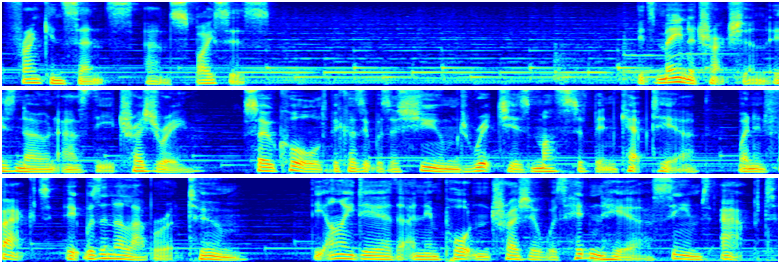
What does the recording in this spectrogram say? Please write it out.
frankincense, and spices. Its main attraction is known as the Treasury, so called because it was assumed riches must have been kept here, when in fact it was an elaborate tomb. The idea that an important treasure was hidden here seems apt,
